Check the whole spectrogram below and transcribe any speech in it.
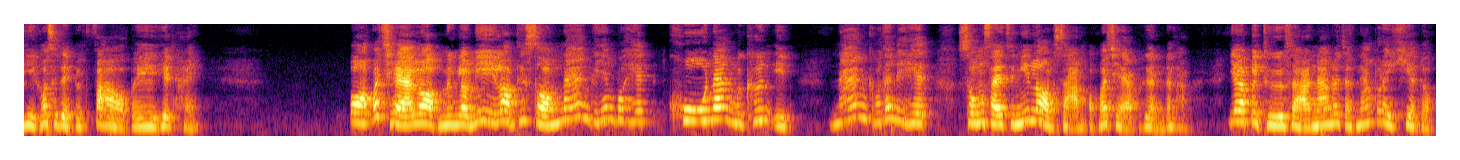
พี่ๆเขาเสิได้ไปฟ้าวไปเฮ็ดให้ออกมาแฉรอบหนึ่งแล้วนี่รอบที่สองนั่งก็ยังบ่เฮ็ดครูนั่งมือขึ้นอีก นั่งก็บ่ทันได้เฮ็ดสงสัยสิมีรอบสามออกมาแฉเพื่อนเด้อค่ะอย่าไปถือสานางเด้อจ้ะนางบ่ได้เครียดดอก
